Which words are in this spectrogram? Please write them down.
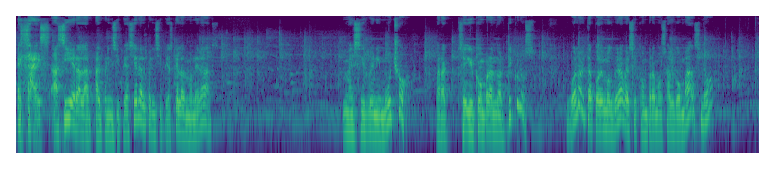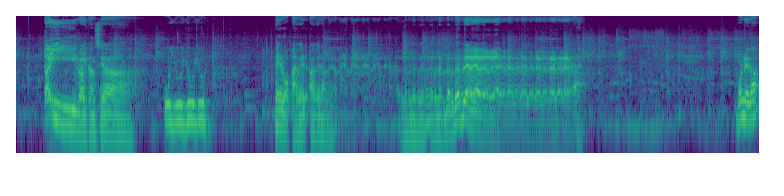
Esa es, así era al principio, así era al principio, es que las monedas me sirven y mucho para seguir comprando artículos. Y bueno, ahorita podemos ver a ver si compramos algo más, ¿no? ¡Ay! Lo alcancé a... Uy, uy, uy, uy. Pero, a ver, a ver, a ver, a ver, a ver, a ver, a ver. Moneda.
